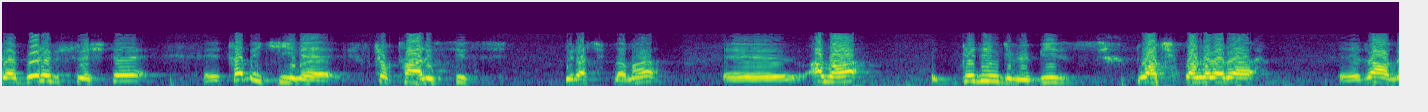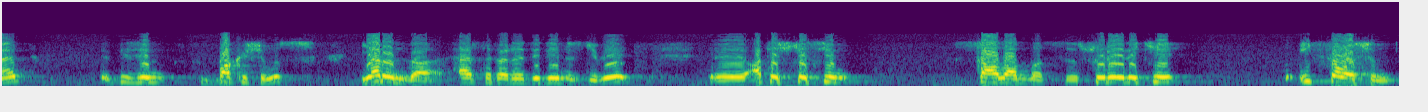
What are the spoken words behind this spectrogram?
Ve böyle bir süreçte e, tabii ki yine çok talihsiz bir açıklama. E, ama dediğim gibi biz bu açıklamalara e, rağmen e, bizim bakışımız yarın da her seferde dediğimiz gibi e, ateşkesin sağlanması, Suriye'deki iç savaşın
